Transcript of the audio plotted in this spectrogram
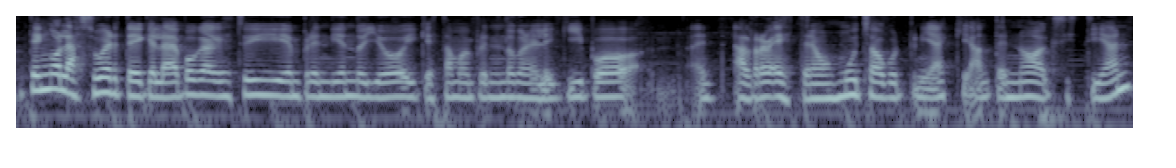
tengo la suerte que la época que estoy emprendiendo yo y que estamos emprendiendo con el equipo, al revés, tenemos muchas oportunidades que antes no existían.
